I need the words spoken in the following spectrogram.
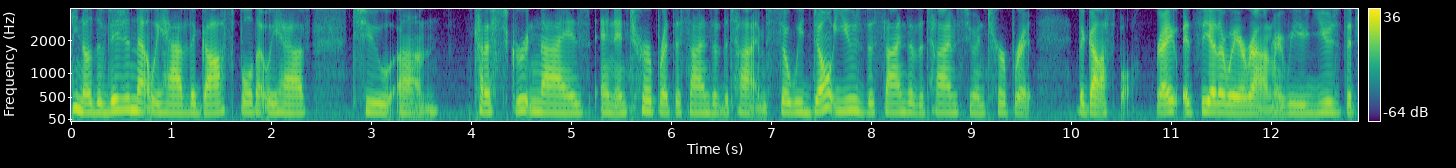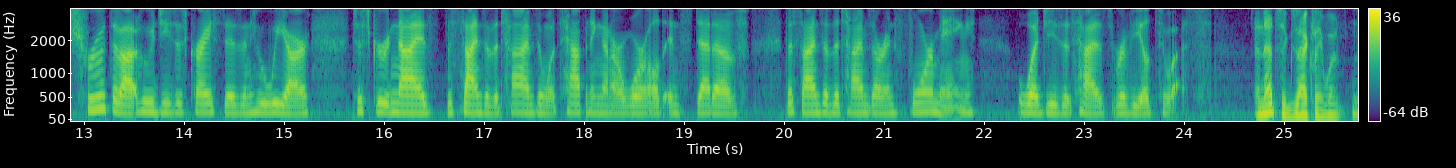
you know the vision that we have the gospel that we have to um, kind of scrutinize and interpret the signs of the times. So we don't use the signs of the times to interpret the gospel right? It's the other way around right? We use the truth about who jesus christ is and who we are to scrutinize the signs of the times and what's happening in our world instead of the signs of the times are informing what jesus has revealed to us And that's exactly what, you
